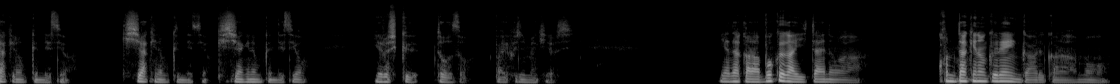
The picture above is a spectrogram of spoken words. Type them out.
明信くんですよ。岸明信くんですよ。岸明信くんですよ。よろしく、どうぞ。バイ藤巻博士。いや、だから僕が言いたいのは、こんだけのグレーンがあるから、も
